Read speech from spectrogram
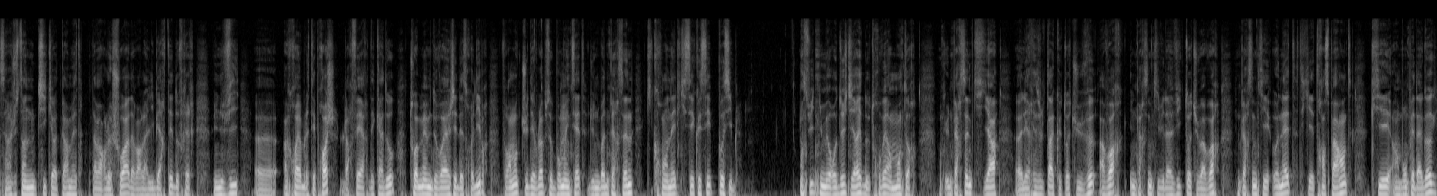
c'est juste un outil qui va te permettre d'avoir le choix, d'avoir la liberté, d'offrir une vie euh, incroyable à tes proches, leur faire des cadeaux, toi-même de voyager, d'être libre. Faut vraiment que tu développes ce bon mindset d'une bonne personne qui croit en elle, qui sait que c'est possible. Ensuite, numéro 2, je dirais de trouver un mentor. Donc une personne qui a euh, les résultats que toi tu veux avoir, une personne qui vit la vie que toi tu vas avoir, une personne qui est honnête, qui est transparente, qui est un bon pédagogue.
